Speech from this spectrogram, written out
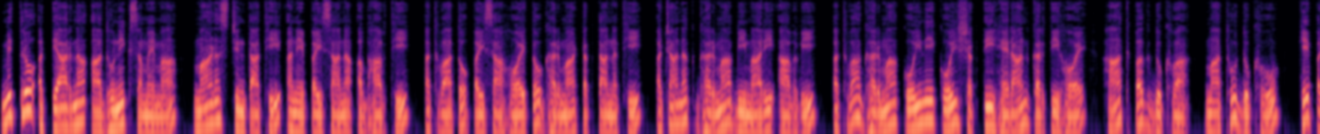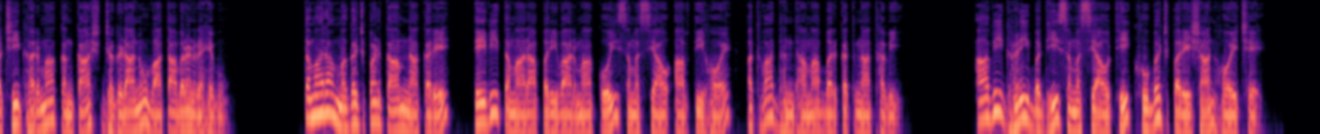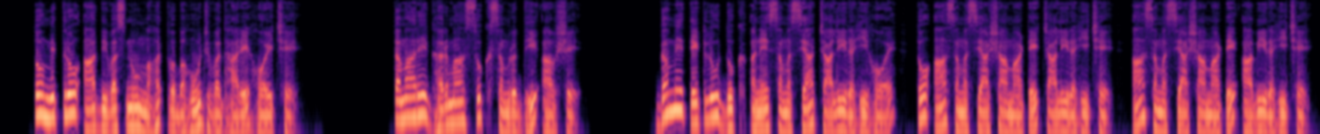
મિત્રો, અત્યારના આધુનિક સમયમાં માણસ ચિંતાથી અને પૈસાના અભાવથી અથવા તો પૈસા હોય તો ઘરમાં ટકતા નથી, અચાનક ઘરમાં બીમારી આવવી અથવા ઘરમાં કોઈને કોઈ શક્તિ હેરાન કરતી હોય, હાથ પગ દુખવા, માથું દુખવું કે પછી ઘરમાં કંકાશ ઝઘડાનું વાતાવરણ રહેવું. તમારા મગજ પણ કામ ના કરે, તેવી તમારા પરિવારમાં કોઈ સમસ્યાઓ આવતી હોય અથવા ધંધામાં બરકત ના થવી. આવી ઘણી બધી સમસ્યાઓથી ખૂબ જ પરેશાન હોય છે. તો મિત્રો, આ દિવસનું મહત્વ બહુ જ વધારે હોય છે. તમારે ઘરમાં સુખ સમૃદ્ધિ આવશે. ગમે તેટલું દુઃખ અને સમસ્યા ચાલી રહી હોય, તો આ સમસ્યા શા માટે ચાલી રહી છે? આ સમસ્યા શા માટે આવી રહી છે?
